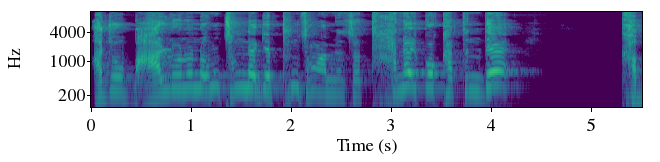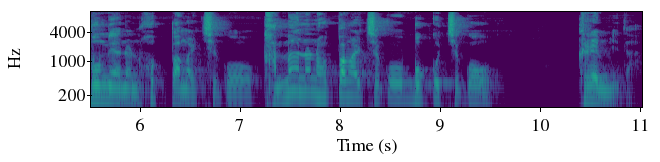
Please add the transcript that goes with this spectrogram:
아주 말로는 엄청나게 풍성하면서 다 날 것 같은데 가보면은 헛방을 치고 가면은 헛방을 치고 못 고치고 그럽니다.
